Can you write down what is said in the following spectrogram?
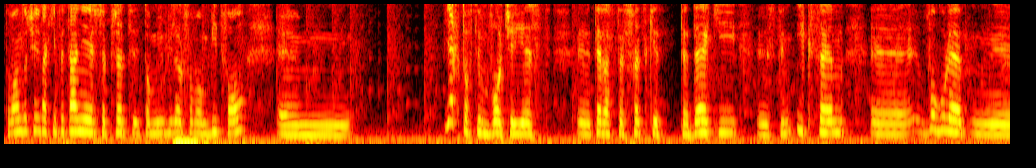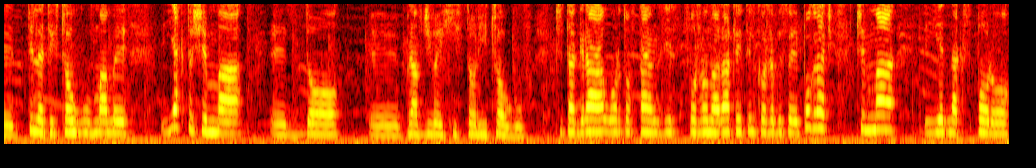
To mam do Ciebie takie pytanie jeszcze przed tą jubileuszową bitwą. Jak to w tym wocie jest y, teraz te szwedzkie TDki y, z tym X-em? Y, w ogóle tyle tych czołgów mamy. Jak to się ma do prawdziwej historii czołgów? Czy ta gra World of Tanks jest stworzona raczej tylko, żeby sobie pograć, czy ma jednak sporo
